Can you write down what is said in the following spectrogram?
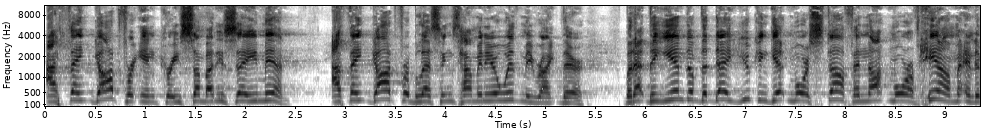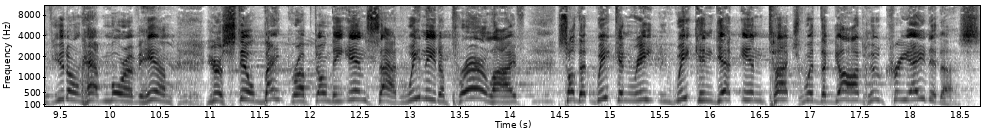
I thank God for increase. Somebody say amen. I thank God for blessings. How many are with me right there? But at the end of the day, you can get more stuff and not more of Him. And if you don't have more of Him, you're still bankrupt on the inside. We need a prayer life so that we can, re- we can get in touch with the God who created us.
